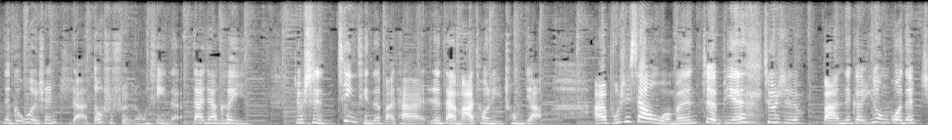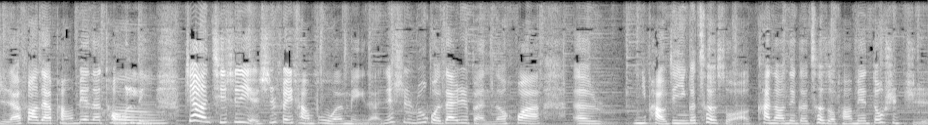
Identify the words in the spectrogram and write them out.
那个卫生纸啊都是水溶性的，大家可以 就是尽情的把它扔在马桶里冲掉，而不是像我们这边 就是把那个用过的纸啊放在旁边的桶里，这样其实也是非常不文明的。就是如果在日本的话，呃。你跑进一个厕所，看到那个厕所旁边都是纸，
